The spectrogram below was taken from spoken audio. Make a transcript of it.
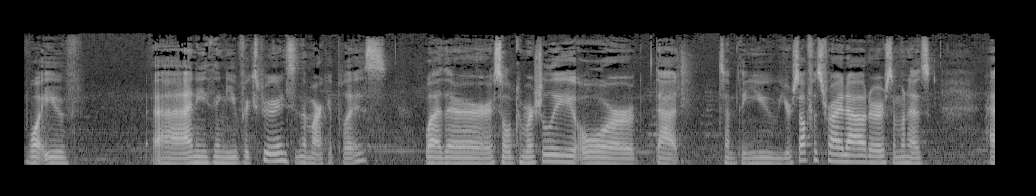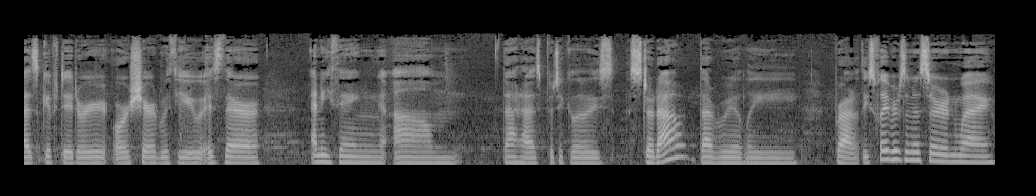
what you've, uh, anything you've experienced in the marketplace, whether sold commercially or that something you yourself has tried out or someone has has gifted or or shared with you, is there anything um, that has particularly stood out that really brought out these flavors in a certain way.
